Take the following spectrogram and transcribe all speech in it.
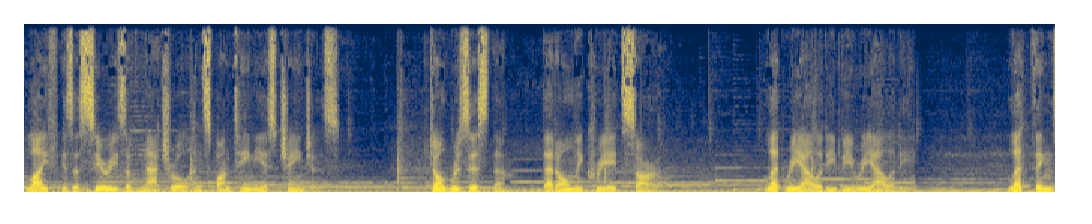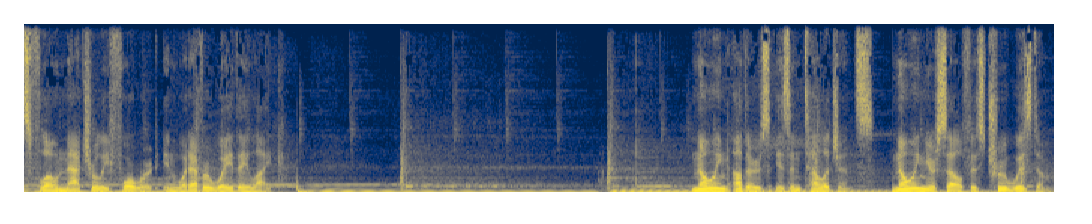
Life is a series of natural and spontaneous changes. Don't resist them, that only creates sorrow. Let reality be reality. Let things flow naturally forward in whatever way they like. Knowing others is intelligence. Knowing yourself is true wisdom.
